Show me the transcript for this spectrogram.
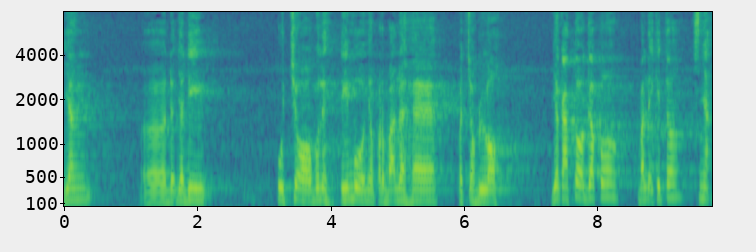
Yang uh, Jadi Ucap boleh timbulnya perbalahan Pecah belah dia kata gapo balik kita senyap.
